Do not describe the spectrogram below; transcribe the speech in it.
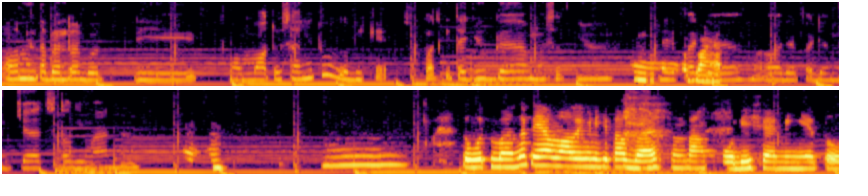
kalau minta bantuan buat di promote usahanya tuh lebih kayak support kita juga maksudnya. Hmm, daripada oh, daripada ngejudge atau gimana. Hmm, sebut banget ya malam ini kita bahas tentang body shaming itu.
